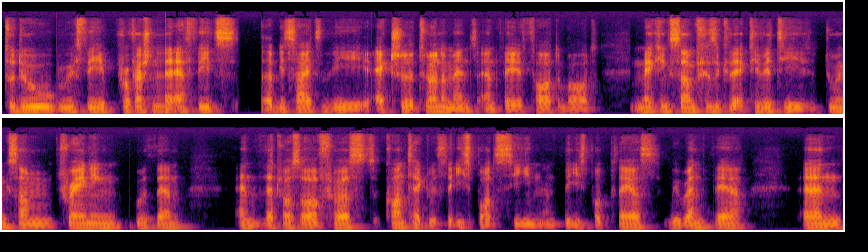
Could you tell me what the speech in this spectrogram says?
to do with the professional athletes uh, besides the actual tournament, and they thought about making some physical activity, doing some training with them. And that was our first contact with the esports scene and the esports players. We went there and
